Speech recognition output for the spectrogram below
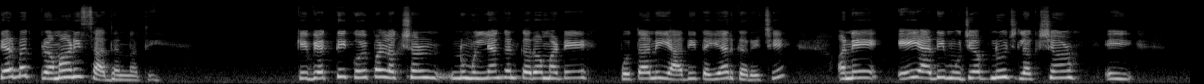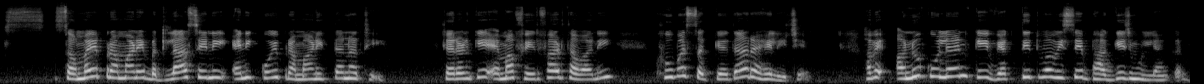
ત્યારબાદ પ્રમાણિત સાધન નથી. કે વ્યક્તિ કોઈ પણ લક્ષણનું મૂલ્યાંકન કરવા માટે પોતાની યાદી તૈયાર કરે છે અને એ યાદી મુજબનું જ લક્ષણ એ સમય પ્રમાણે બદલાશે નહીં, એની કોઈ પ્રમાણિકતા નથી. કારણ કે એમાં ફેરફાર થવાની ખૂબ જ શક્યતા રહેલી છે. હવે અનુકૂલન કે વ્યક્તિત્વ વિશે ભાગ્યે જ મૂલ્યાંકન.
